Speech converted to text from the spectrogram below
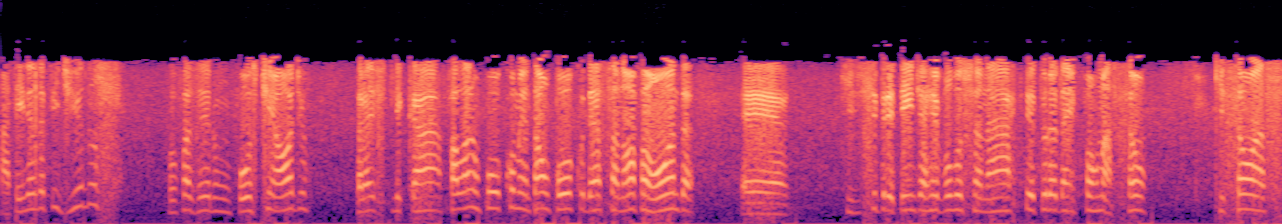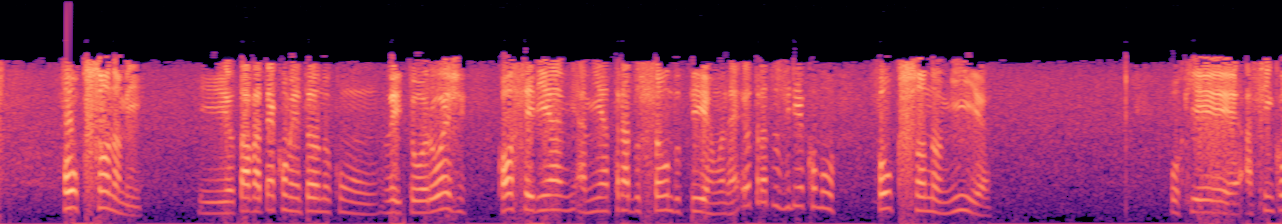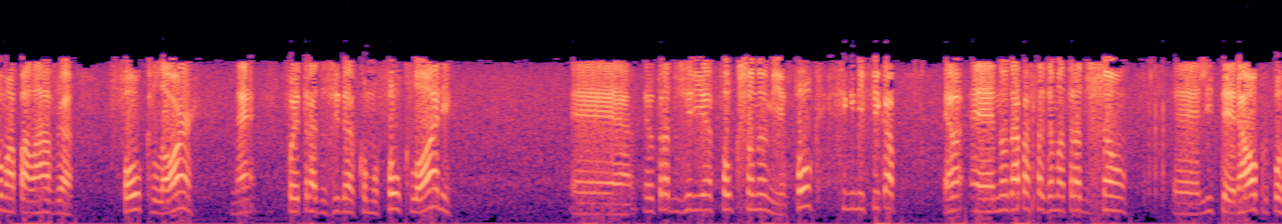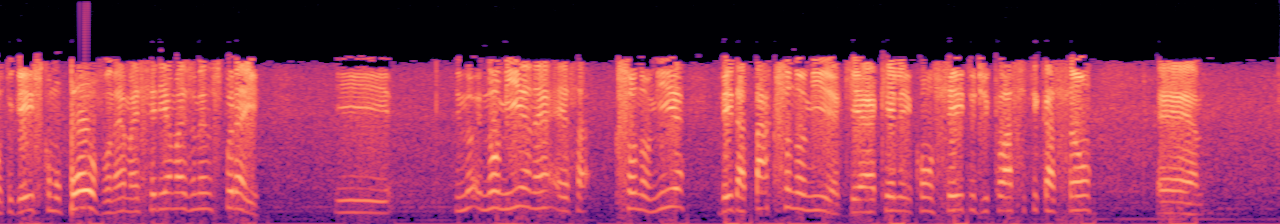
atendendo a pedidos, vou fazer um post em áudio para explicar, falar um pouco, comentar um pouco dessa nova onda é, que se pretende a revolucionar a arquitetura da informação, que são as folksonomy. E eu estava até comentando com um leitor hoje qual seria a minha tradução do termo. Né? Eu traduziria como folksonomia, porque assim como a palavra folklore né, foi traduzida como folclore, é, eu traduziria folksonomia. Folk significa, é, é, não dá para fazer uma tradução é, literal para o português como povo, né, mas seria mais ou menos por aí. E, e nomia, né, essa taxonomia veio da taxonomia, que é aquele conceito de classificação é,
